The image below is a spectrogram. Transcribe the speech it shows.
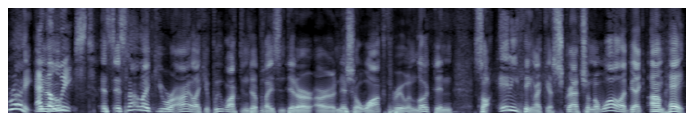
Right. At the know? least. It's it's not like you or I, like if we walked into a place and did our, our initial walkthrough and looked and saw anything like a scratch on the wall, I'd be like, um, hey,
